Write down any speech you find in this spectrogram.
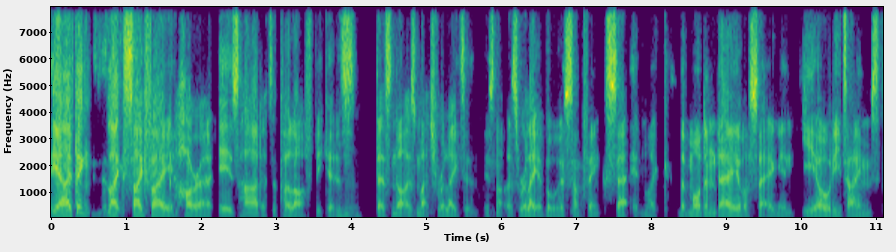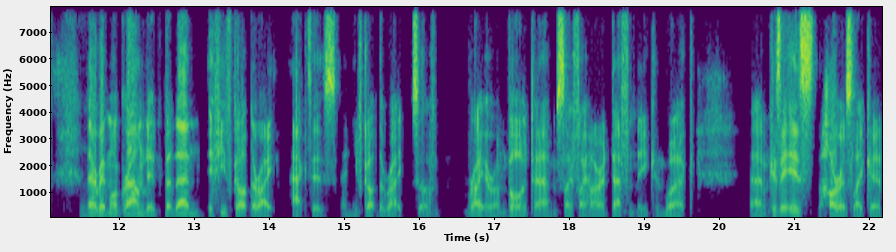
yeah, I think like sci-fi horror is harder to pull off because Mhm. there's not as much related. It's not as relatable as something set in like the modern day or setting in ye olde times. They're a bit more grounded. But then if you've got the right actors and you've got the right sort of writer on board, um, sci-fi horror definitely can work. Because it is horror's like a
